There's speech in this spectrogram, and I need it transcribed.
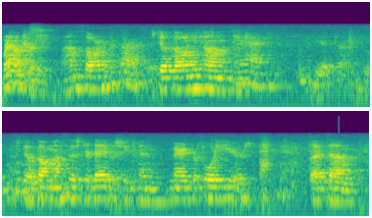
Roundtree. I'm sorry. Sorry. Still calling you Tomlinson. Yeah. I Still call my sister Davis, she's been married for 40 years. But, um,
